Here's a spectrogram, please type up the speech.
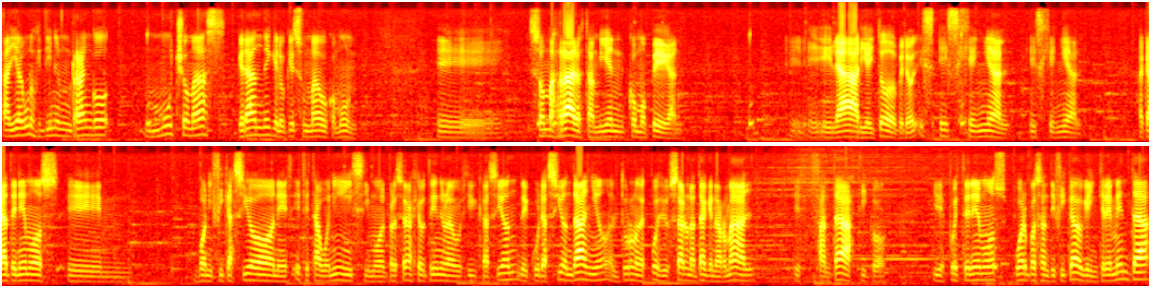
hay algunos que tienen un rango mucho más grande que lo que es un mago común. Eh, son más raros también como pegan. El, área y todo, pero es, genial, es genial. Acá tenemos eh, bonificaciones, este está buenísimo, el personaje obtiene una bonificación de curación daño el turno después de usar un ataque normal, es fantástico. Y después tenemos cuerpo santificado que incrementa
